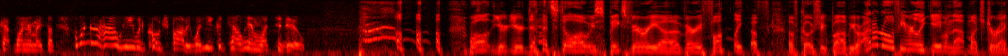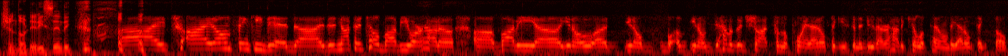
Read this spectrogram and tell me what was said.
kept wondering myself, I wonder how he would coach Bobby, what he could tell him what to do. Well, your your dad still always speaks very uh, very fondly of, of coaching Bobby Orr. I don't know if he really gave him that much direction, though. Did he, Cindy? I tr- I don't think he did. Uh, I'm not going to tell Bobby Orr how to uh, Bobby uh, you know uh, you know b- you know have a good shot from the point. I don't think he's going to do that, or how to kill a penalty. I don't think so.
